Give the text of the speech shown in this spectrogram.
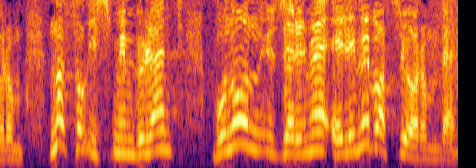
diyorum. Nasıl ismim Bülent? Bunun üzerine elimi basıyorum ben.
